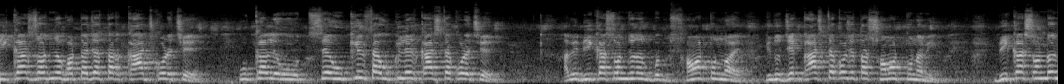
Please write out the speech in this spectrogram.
বিকাশ রঞ্জন ভট্টাচার্য তার কাজ করেছে। উকাল, সে উকিল, তার উকিলের কাজটা করেছে। আমি বিকাশ রঞ্জনের সমর্থন নয়, কিন্তু যে কাজটা করেছে তার সমর্থন আমি। বিকাশ রঞ্জন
